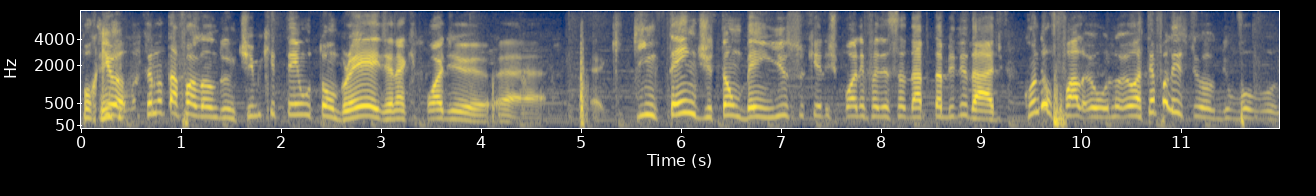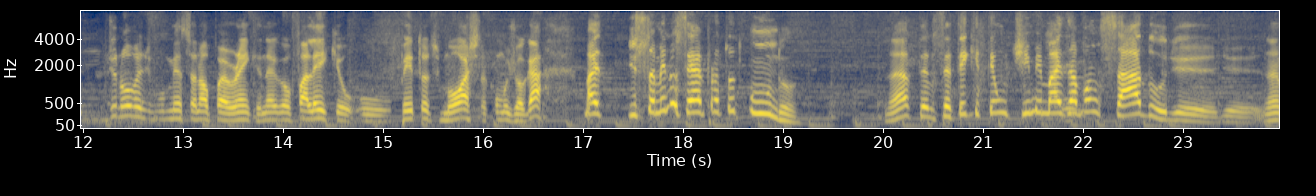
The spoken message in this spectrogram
Porque sim, sim. você não está falando de um time que tem o Tom Brady, né? Que pode. É, que, entende tão bem isso que eles podem fazer essa adaptabilidade. Quando eu falo, eu, eu até falei isso, eu, eu vou, de novo vou mencionar o Power Rank, né? Eu falei que o, o Patriots mostra como jogar, mas isso também não serve para todo mundo. Né? Você tem que ter um time mais avançado, de, de né?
